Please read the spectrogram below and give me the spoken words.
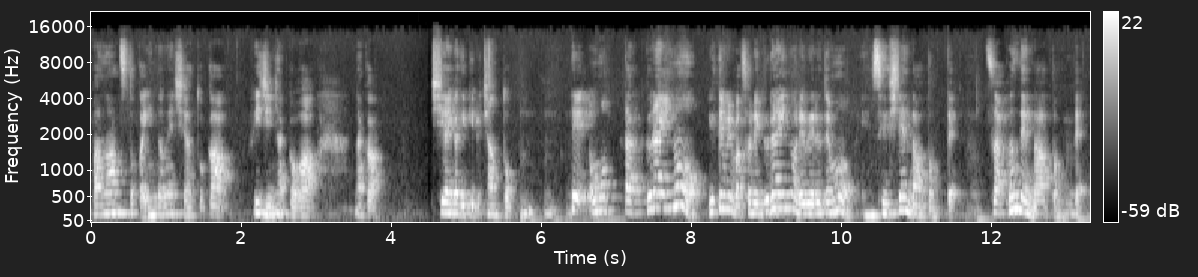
バナーツとかインドネシアとかフィジーなんかは、なんか、試合ができる、ちゃんと。うんうんうんって思ったぐらいの、言ってみればそれぐらいのレベルでも遠征してんだと思って、ツアー組んでんだと思って。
